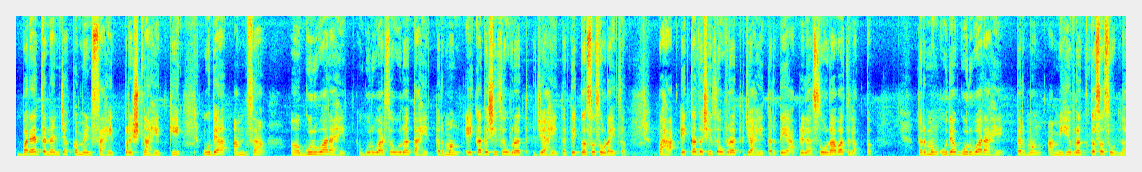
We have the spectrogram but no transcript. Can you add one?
बऱ्याच जणांच्या कमेंट्स आहेत प्रश्न आहेत की उद्या आमचा गुरुवार आहेत गुरुवारचं व्रत आहे तर मग एकादशीचं व्रत जे आहे तर ते कसं सोडायचं? पहा एकादशीचं व्रत जे आहे तर ते आपल्याला सोडावंच लागतं. तर मग उद्या गुरुवार आहे तर मग आम्ही हे व्रत कसं सोडणार?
